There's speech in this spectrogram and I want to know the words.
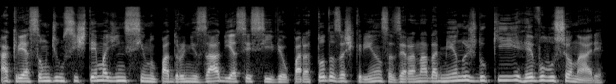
A criação de um sistema de ensino padronizado e acessível para todas as crianças era nada menos do que revolucionária.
